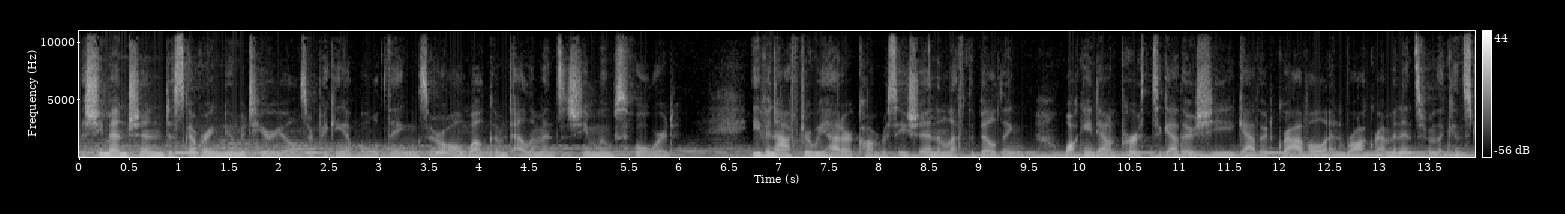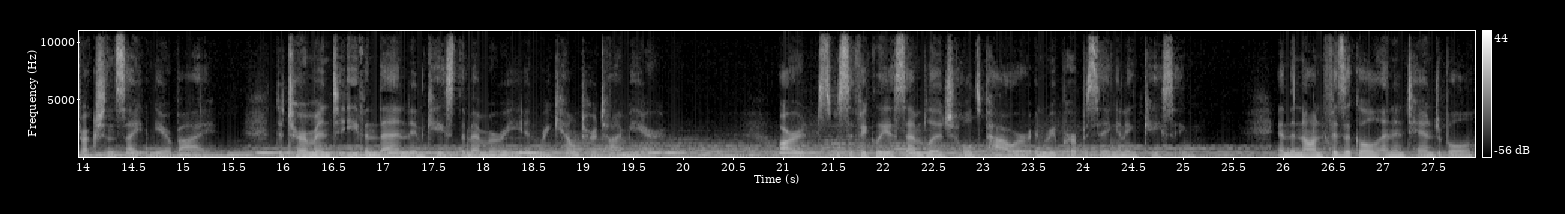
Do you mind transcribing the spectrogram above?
As she mentioned, discovering new materials or picking up old things are all welcomed elements as she moves forward. Even after we had our conversation and left the building, walking down Perth together, she gathered gravel and rock remnants from the construction site nearby, determined to even then encase the memory and recount her time here. Art, specifically assemblage, holds power in repurposing and encasing. In the non physical and intangible,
